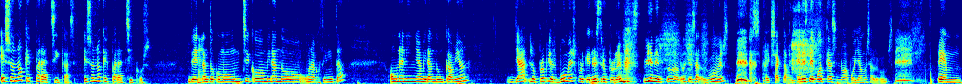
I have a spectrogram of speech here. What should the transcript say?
eso no que es para chicas, eso no que es para chicos. De Mm. tanto como un chico mirando una cocinita o una niña mirando un camión, ya los propios boomers, porque nuestros problemas vienen todos gracias a los boomers, Exactamente. en este podcast no apoyamos a los boomers, em,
